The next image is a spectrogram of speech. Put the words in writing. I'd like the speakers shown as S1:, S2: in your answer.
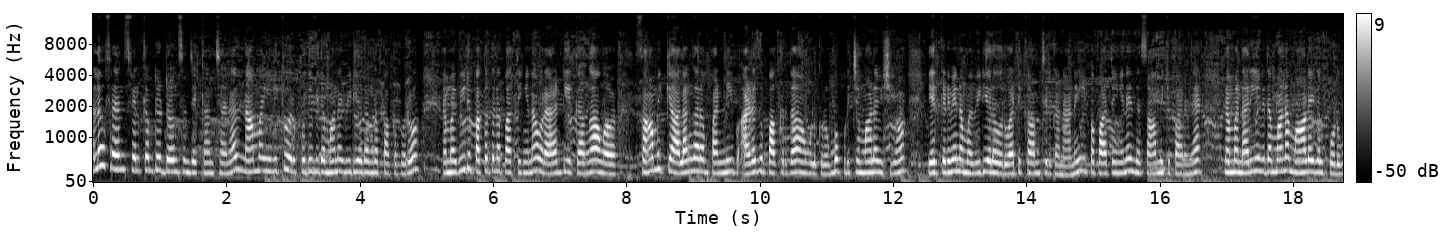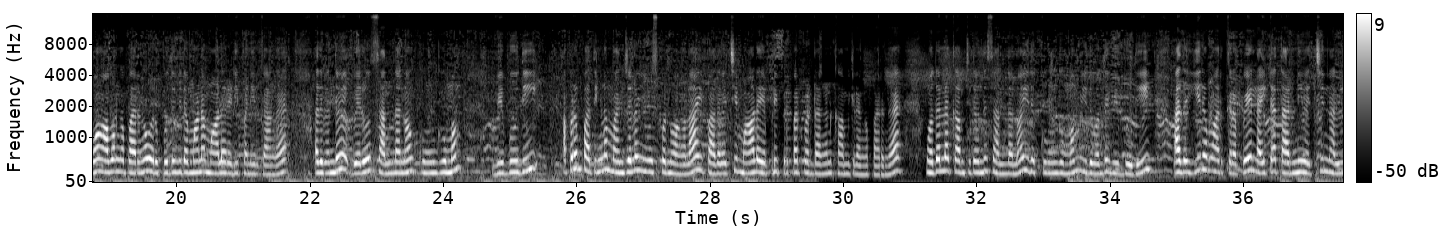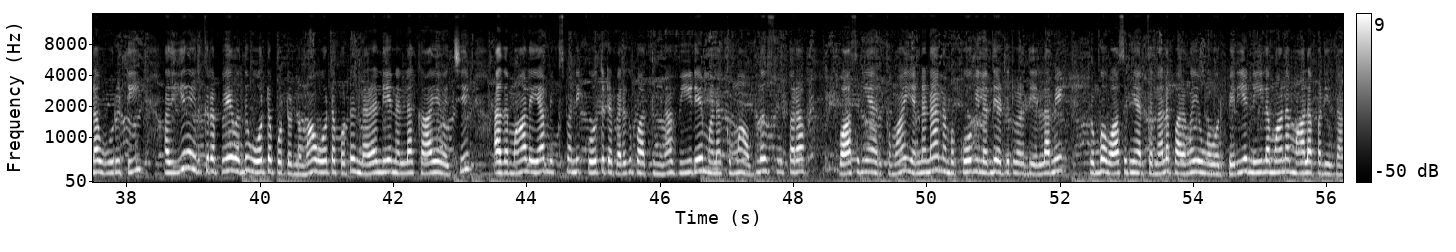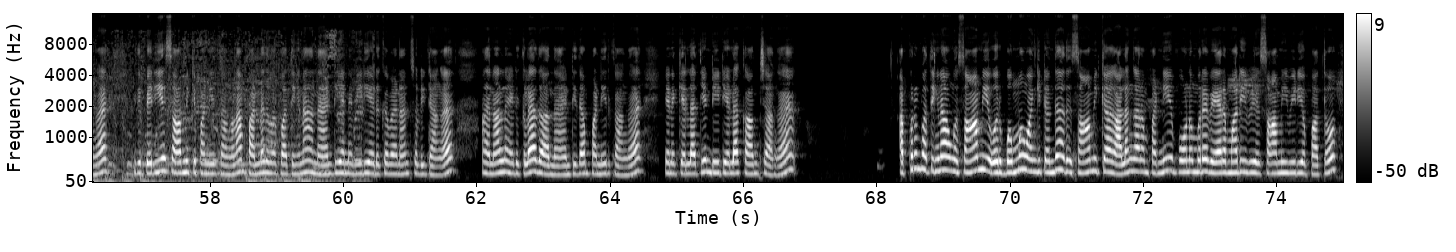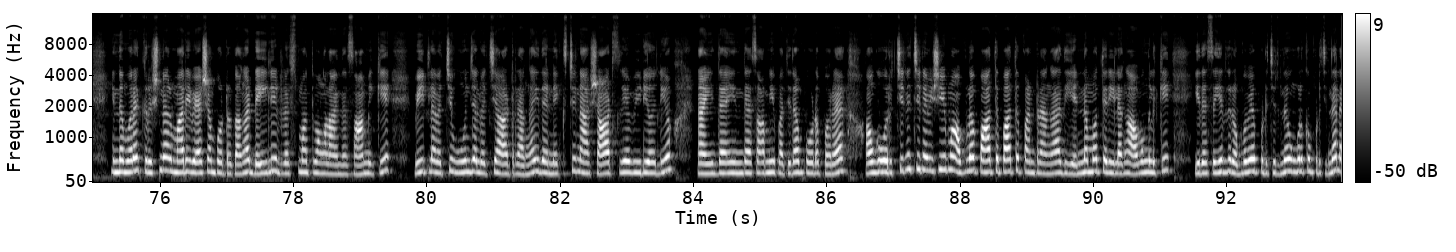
S1: Hello friends welcome to drone Sanjay Khan channel நாம் இன்றைக்கி ஒரு புதுவிதமான வீடியோ தாங்க பார்க்க போகிறோம் நம்ம வீடு பக்கத்தில் பார்த்தீங்கன்னா ஒரு ஆண்டி இருக்காங்க. அவங்க சாமிக்கு அலங்காரம் பண்ணி அழகு பார்க்குறதா அவங்களுக்கு ரொம்ப பிடிச்சமான விஷயம். ஏற்கனவே நம்ம வீடியோவில் ஒரு வாட்டி காமிச்சிருக்கேன் நான். இப்போ பார்த்தீங்கன்னா இந்த சாமிக்கு பாருங்கள் நம்ம நிறைய விதமான மாலைகள் போடுவோம். அவங்க பாருங்கள் ஒரு புதுவிதமான மாலை ரெடி பண்ணியிருக்காங்க அது வந்து வெறும் சந்தனம் குங்குமம் விபூதி அப்புறம் பார்த்தீங்கன்னா மஞ்சளும் யூஸ் பண்ணுவாங்களாம் இப்போ அதை வச்சு மாலை எப்படி ப்ரிப்பேர் பண்ணுறாங்கன்னு காமிக்கிறாங்க பாருங்கள் முதல்ல காமிச்சிட்டு வந்து சந்தனம் இது குங்குமம் இது வந்து விபூதி. அதை ஈரமாக இருக்கிறப்பவே லைட்டாக தண்ணி வச்சு நல்லா உருட்டி அது ஈரம் இருக்கிறப்பவே வந்து ஓட்டை போட்டுடணுமா? ஓட்டை போட்டு நிழலையே நல்லா காய வச்சு அதை மாலையாக மிக்ஸ் பண்ணி கோத்துட்ட பிறகு பார்த்தீங்கன்னா வீடே மணக்குமா? அவ்வளோ சூப்பராக வாசனையாக இருக்குமா? என்னென்னா நம்ம கோவிலேருந்து எடுத்துகிட்டு வர்றது எல்லாமே ரொம்ப வாசனையாக இருக்கிறதுனால பாருங்கள் இவங்க ஒரு பெரிய நீளமான மாலை பண்ணியிருக்காங்க. இது பெரிய சாமிக்கு பண்ணியிருக்காங்களாம். பண்ணது பார்த்தீங்கன்னா அந்த ஆண்டி என்னை வீடியோ எடுக்க வேணான்னு சொல்லிட்டாங்க. அதனால் நான் எடுக்கலை. அது அந்த ஆண்டி தான் பண்ணியிருக்காங்க. எனக்கு எல்லாத்தையும் டீட்டெயிலாக காமிச்சாங்க. அப்புறம் பார்த்திங்கன்னா அவங்க சாமி ஒரு பொம்மை வாங்கிட்டு வந்து அது சாமிக்கு அலங்காரம் பண்ணி போன முறை வேறு மாதிரி சாமி வீடியோ பார்த்தோம். இந்த முறை கிருஷ்ணர் மாதிரி வேஷம் போட்டிருக்காங்க. டெய்லி ட்ரெஸ் மாற்றுவாங்களாம் இந்த சாமிக்கு. வீட்டில் வச்சு ஊஞ்சல் வச்சு ஆடுறாங்க இதை நெக்ஸ்ட்டு நான் ஷார்ட்ஸ்லேயும் வீடியோலேயும் நான் இந்த இந்த சாமியை பற்றி தான் போட போகிறேன் அவங்க ஒரு சின்ன சின்ன விஷயமும் அவ்வளோ பார்த்து பார்த்து பண்ணுறாங்க அது என்னமோ தெரியலங்க. அவங்களுக்கே இதை செய்கிறது ரொம்பவே பிடிச்சிருந்து உங்களுக்கும் பிடிச்சிருந்தா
